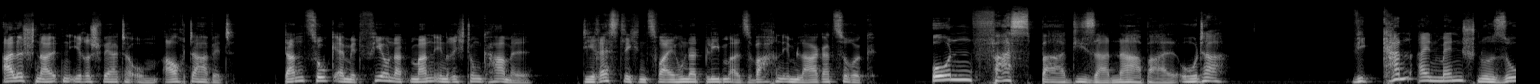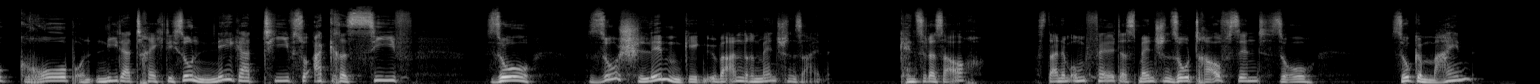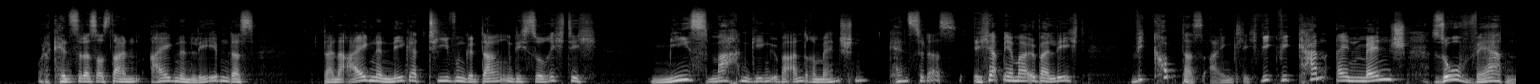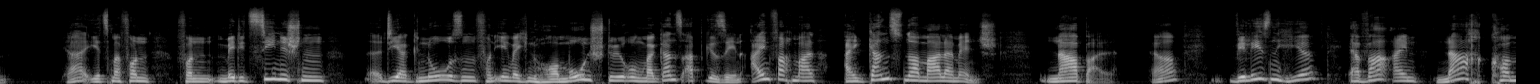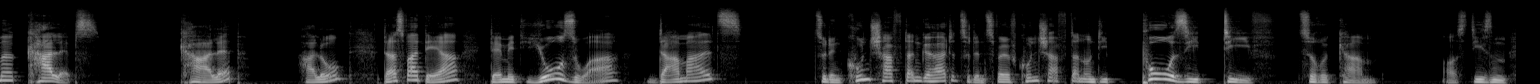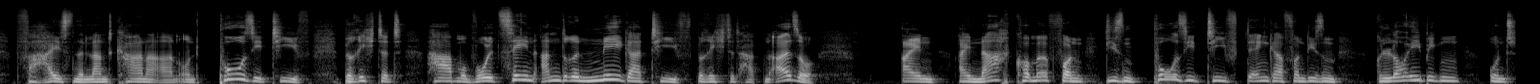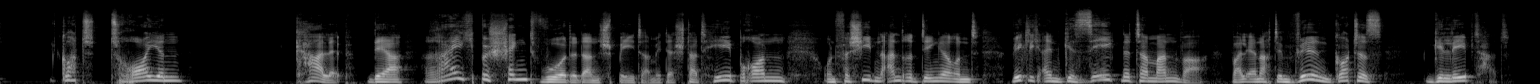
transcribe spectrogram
Alle schnallten ihre Schwerter um, auch David. Dann zog er mit 400 Mann in Richtung Karmel. Die restlichen 200 blieben als Wachen im Lager zurück. Unfassbar dieser Nabal, oder? Wie kann ein Mensch nur so grob und niederträchtig, so negativ, so aggressiv, so, so schlimm gegenüber anderen Menschen sein? Kennst du das auch? Aus deinem Umfeld, dass Menschen so drauf sind, so, so gemein? Oder kennst du das aus deinem eigenen Leben, dass deine eigenen negativen Gedanken dich so richtig mies machen gegenüber anderen Menschen? Kennst du das? Ich habe mir mal überlegt, wie kommt das eigentlich? Wie, wie kann ein Mensch so werden? Ja, jetzt mal von, von medizinischen äh, Diagnosen, von irgendwelchen Hormonstörungen mal ganz abgesehen. Einfach mal ein ganz normaler Mensch. Nabal, ja, wir lesen hier, er war ein Nachkomme Kalebs. Kaleb, hallo, das war der, der mit Josua damals zu den Kundschaftern gehörte, zu den zwölf Kundschaftern und die positiv zurückkam aus diesem verheißenen Land Kanaan und positiv berichtet haben, obwohl zehn andere negativ berichtet hatten. Also, ein, ein Nachkomme von diesem Positivdenker, von diesem gläubigen und gotttreuen Kaleb, der reich beschenkt wurde dann später mit der Stadt Hebron und verschiedene andere Dinge und wirklich ein gesegneter Mann war, weil er nach dem Willen Gottes gelebt hat.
